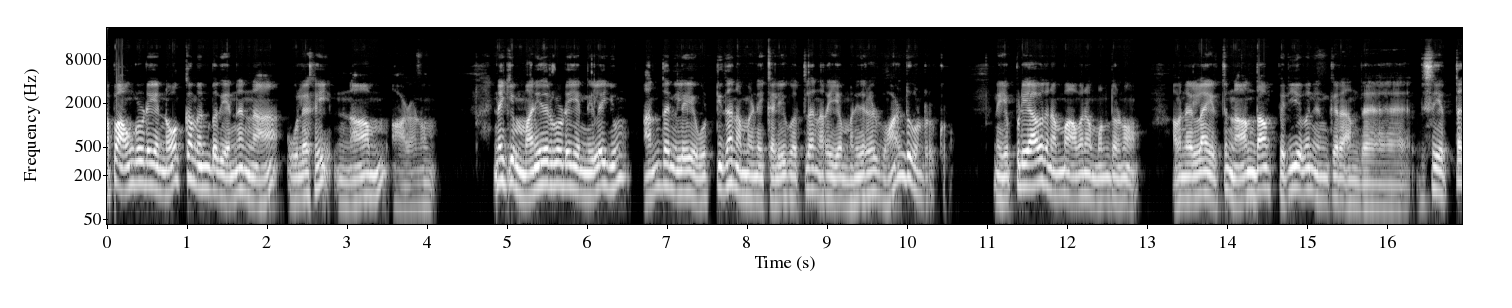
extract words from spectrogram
அப்போ அவங்களுடைய நோக்கம் என்பது என்னன்னா உலகை நாம் ஆளணும். இன்றைக்கி மனிதர்களுடைய நிலையும் அந்த நிலையை ஒட்டி தான் நம்ம இன்னைக்கு கலியுகத்தில் நிறைய மனிதர்கள் வாழ்ந்து கொண்டிருக்கிறோம். இன்னும் எப்படியாவது நம்ம அவனை முந்தணும். அவனெல்லாம் எடுத்து நான் தான் பெரியவன் என்கிற அந்த விஷயத்தை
